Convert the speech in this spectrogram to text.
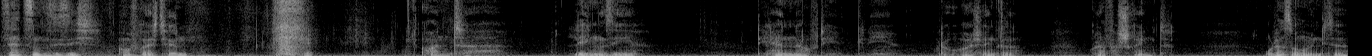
setzen Sie sich aufrecht hin und äh, legen Sie die Hände auf die Knie oder Oberschenkel oder verschränkt oder so in diese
